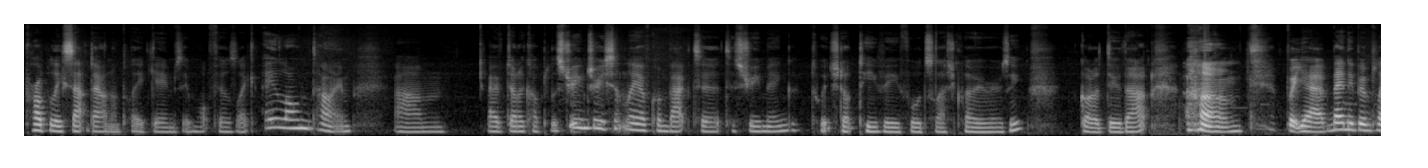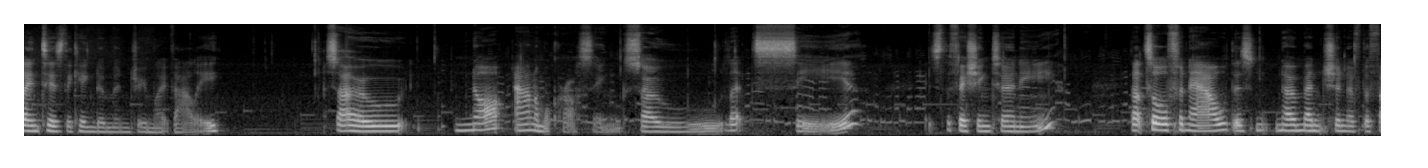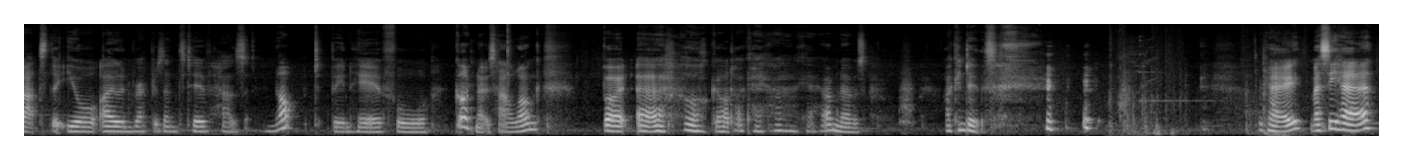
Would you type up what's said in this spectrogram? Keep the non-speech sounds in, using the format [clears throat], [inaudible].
properly sat down and played games in what feels like a long time. Um, I've done a couple of streams recently. I've come back to, to streaming, twitch.tv forward slash Chloe Rosey. Gotta do that. Um, but yeah, mainly been playing Tears the Kingdom and Dreamlight Valley. So not Animal Crossing. So let's see. It's the fishing tourney. That's all for now. There's no mention of the fact that your island representative has not been here for God knows how long. But, uh, oh god, okay, okay, I'm nervous. I can do this. [laughs] okay, messy hair.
